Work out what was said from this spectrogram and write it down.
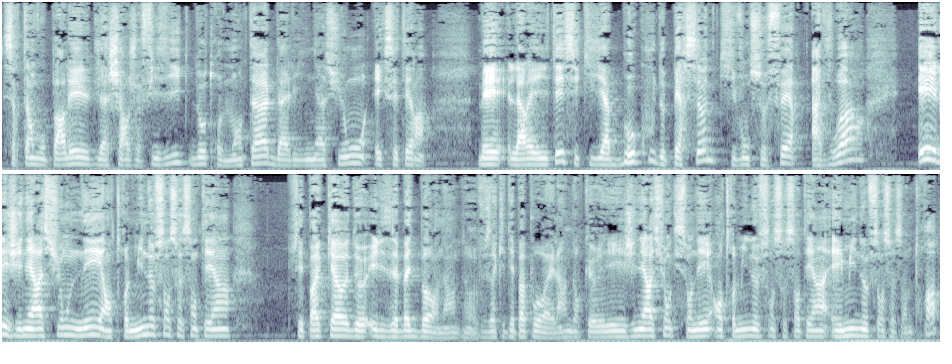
Certains vont parler de la charge physique, d'autres mentale, d'aliénation, etc. Mais la réalité, c'est qu'il y a beaucoup de personnes qui vont se faire avoir et les générations nées entre 1961 c'est pas le cas de Elizabeth Borne, hein, vous inquiétez pas pour elle. Hein. Donc euh, les générations qui sont nées entre 1961 et 1963,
